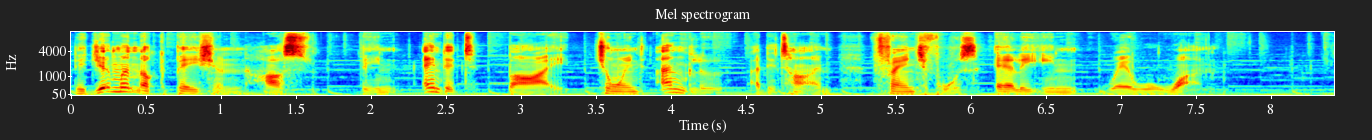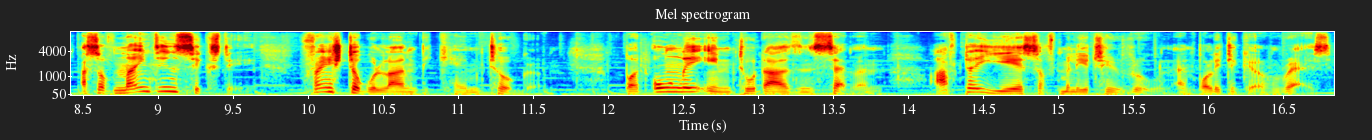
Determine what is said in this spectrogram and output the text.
The German occupation has been ended by joint Anglo at the time French force early in World War I. As of 1960, French Togoland became Togo, but only in 2007 after years of military rule and political unrest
